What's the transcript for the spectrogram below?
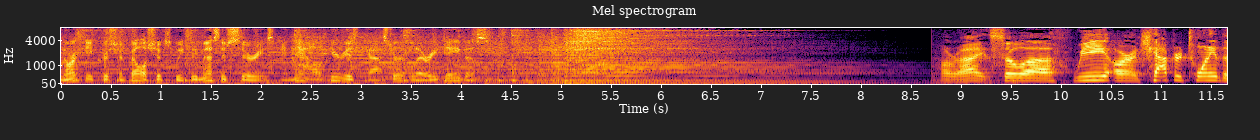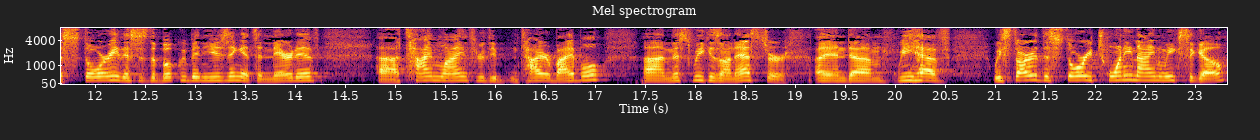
to Northgate Christian Fellowship's weekly message series. And now, here is Pastor Larry Davis. All right, so uh, we are in chapter 20 of the story. This is the book we've been using. It's a narrative uh, timeline through the entire Bible. Uh, and this week is on Esther. And um, we have, we started the story 29 weeks ago.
